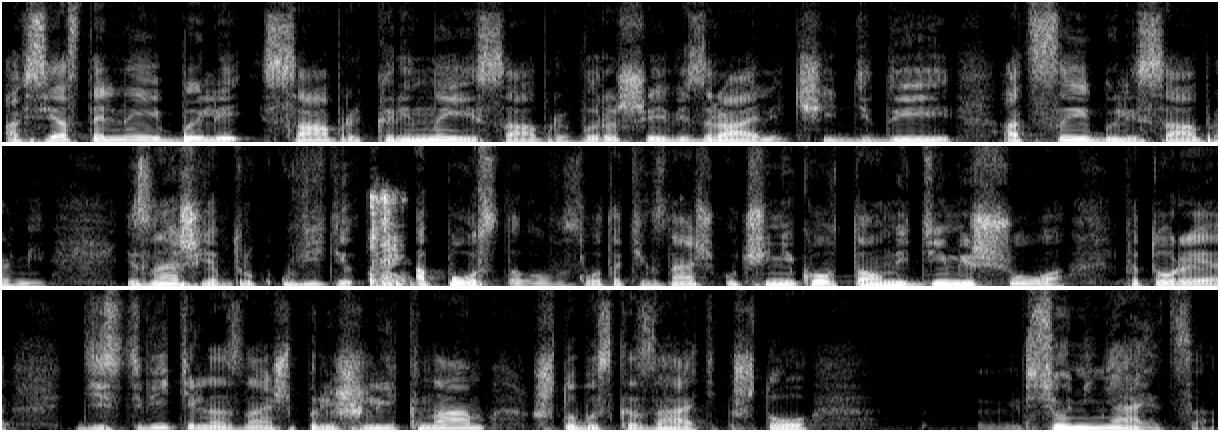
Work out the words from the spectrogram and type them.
а все остальные были сабры, коренные сабры, выросшие в Израиле, чьи деды, отцы были сабрами. И знаешь, я вдруг увидел апостолов, вот этих, знаешь, учеников Талмидим Ишуа, которые действительно, знаешь, пришли к нам, чтобы сказать, что все меняется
